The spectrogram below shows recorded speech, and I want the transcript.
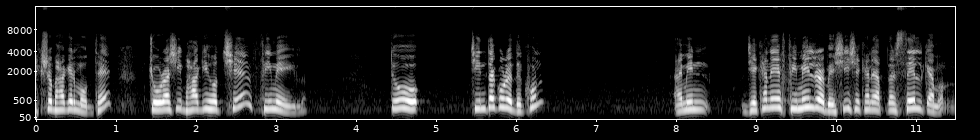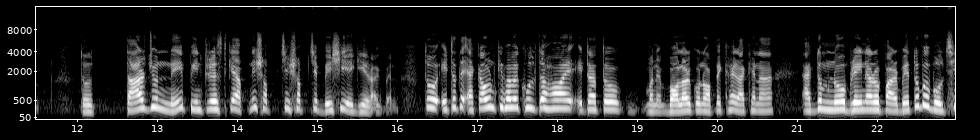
একশো ভাগের মধ্যে চৌরাশি ভাগই হচ্ছে ফিমেল তো চিন্তা করে দেখুন আই মিন যেখানে ফিমেলরা বেশি, সেখানে আপনার সেল কেমন? তো তার জন্যেই পিন্টারেস্টকে আপনি সবচেয়ে সবচেয়ে বেশি এগিয়ে রাখবেন। তো এটাতে অ্যাকাউন্ট কীভাবে খুলতে হয়, এটা তো মানে বলার কোনো অপেক্ষায় রাখে না। একদম নো ব্রেইনারও পারবে। তবু বলছি,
